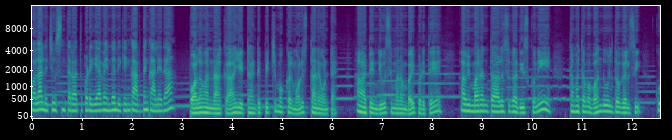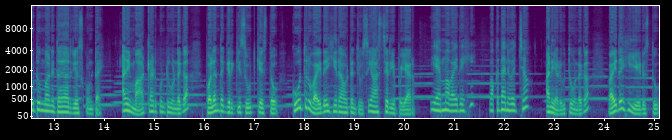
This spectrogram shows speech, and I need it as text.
పొలాన్ని చూసిన తర్వాత కూడా ఏమైందో నీకు ఇంకా అర్థం కాలేదా? పొలం అన్నాక ఇట్లాంటి పిచ్చి మొక్కలు మొలుస్తానే ఉంటాయి. వాటిని చూసి మనం భయపడితే అవి మరంత అలుసుగా తీసుకొని తమ తమ బంధువులతో కలిసి కుటుంబాన్ని తయారు చేసుకుంటాయి. అని మాట్లాడుకుంటూ ఉండగా పొలం దగ్గరికి సూట్ కేసుతో కూతురు వైదేహి రావటం చూసి ఆశ్చర్యపోయారు. ఏమ్మా వైదేహి ఒకదాని వచ్చావు? అని అడుగుతూ ఉండగా వైదేహి ఏడుస్తూ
